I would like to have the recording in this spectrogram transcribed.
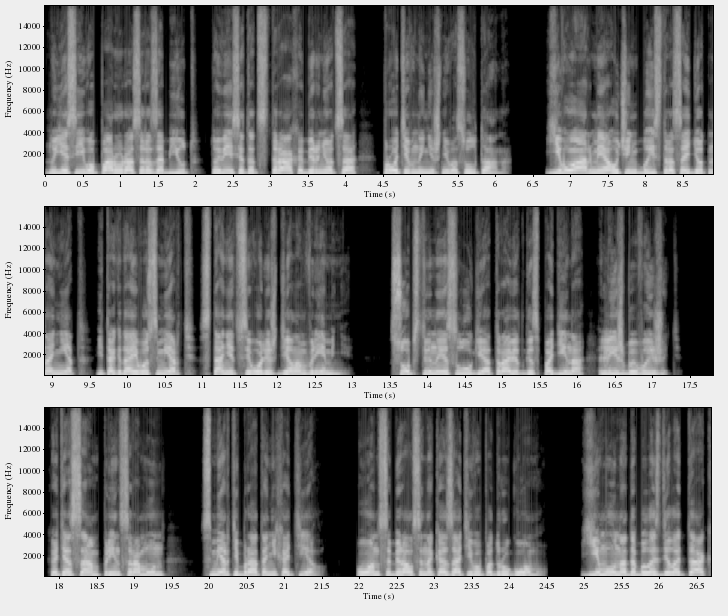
Но если его пару раз разобьют, то весь этот страх обернется против нынешнего султана. Его армия очень быстро сойдет на нет, и тогда его смерть станет всего лишь делом времени. Собственные слуги отравят господина, лишь бы выжить. Хотя сам принц Рамун – Смерти брата не хотел. Он собирался наказать его по-другому. Ему надо было сделать так,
